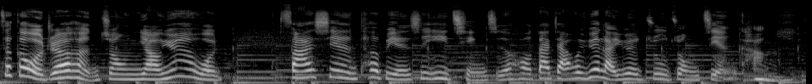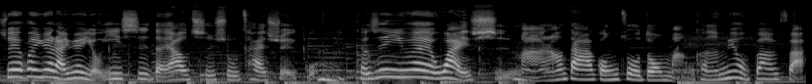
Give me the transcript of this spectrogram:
这个我觉得很重要，因为我发现，特别是疫情之后，大家会越来越注重健康，所以会越来越有意识的要吃蔬菜水果。嗯，可是因为外食嘛，然后大家工作都忙，可能没有办法。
